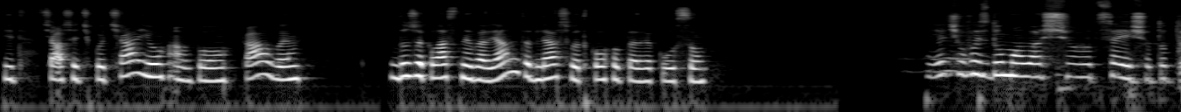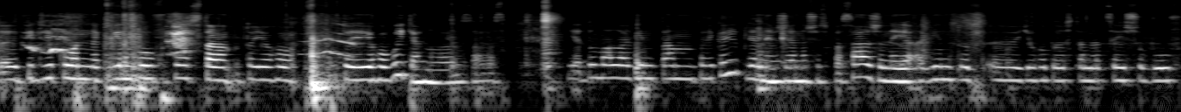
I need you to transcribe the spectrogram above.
під чашечку чаю або кави. Дуже класний варіант для швидкого перекусу. Я чогось думала, що цей, що тут е, підвіконник, він був просто, то його, то я його витягнула зараз. Я думала, він там прикріплений вже на щось посаджений, а він тут е, його просто на цей, що був,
